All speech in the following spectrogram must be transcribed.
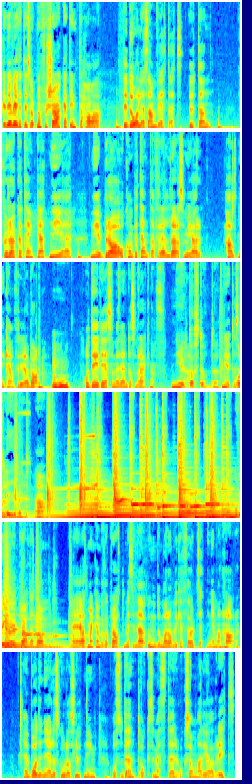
Jag vet att det är svårt, men försök att inte ha det dåliga samvetet. Utan försök att tänka att ni är, ni är bra och kompetenta föräldrar som gör allt ni kan för era barn. Mm. Och det är det som är det enda som räknas. Njut av stunden. Njut av Och stunden. livet. Ja. Man kan behöva prata med sina ungdomar om vilka förutsättningar man har. Eh, både när det gäller skolavslutning och student och semester och sommar i övrigt.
